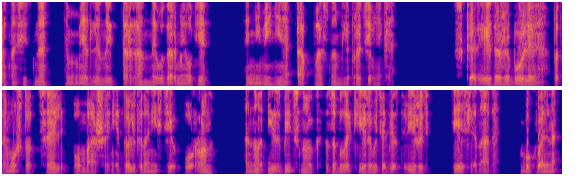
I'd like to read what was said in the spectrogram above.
относительно медленный таранный удар мелки не менее опасным для противника. Скорее даже более, потому что цель у Маши не только нанести урон, но и сбить с ног, заблокировать, обездвижить, если надо, буквально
